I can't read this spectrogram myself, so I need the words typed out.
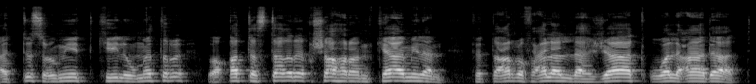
التسعمائة كيلو متر وقد تستغرق شهرا كاملا في التعرف على اللهجات والعادات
